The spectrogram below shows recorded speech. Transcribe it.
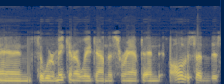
And so we're making our way down this ramp, and all of a sudden, this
